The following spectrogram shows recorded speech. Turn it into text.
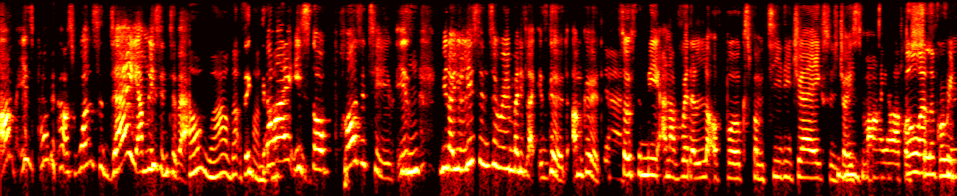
um his podcast once a day. I'm listening to that. oh wow that's the fantastic. guy is so positive. Is Mhm. you know you listen to him and he's like, it's good. I'm good. yeah So for me, and I've read a lot of books from T.D. Jakes, there's Joyce Meyer. I've got oh i love T.D.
